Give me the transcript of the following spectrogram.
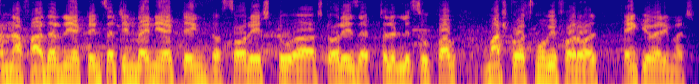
એમના ફાધરની એક્ટિંગ સચિનભાઈની acting the story story is absolutely super must watch movie for all thank you very much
